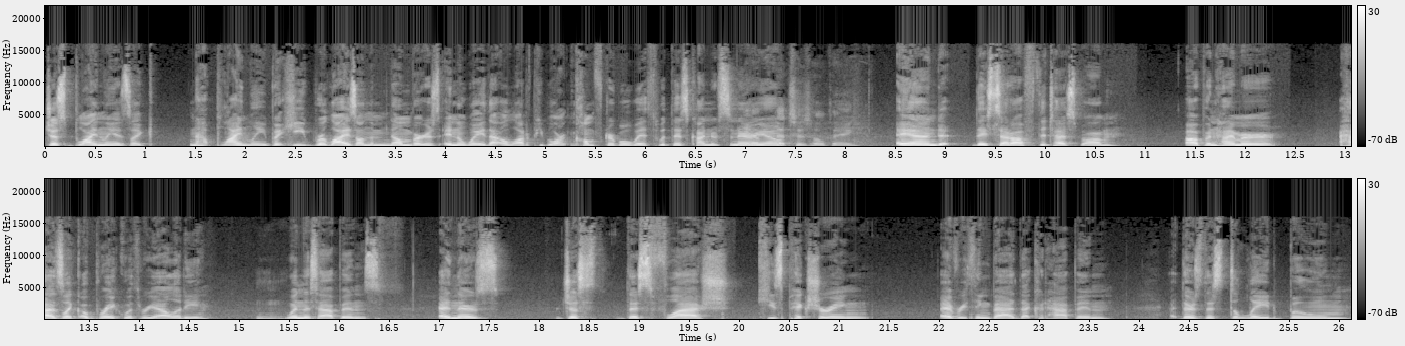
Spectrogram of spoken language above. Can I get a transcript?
just blindly is like. Not blindly, but he relies on the numbers in a way that a lot of people aren't comfortable with with this kind of scenario. Yep, that's his whole thing. and they set off the test bomb. Oppenheimer has like a break with reality mm-hmm. when this happens, and there's just this flash. He's picturing everything bad that could happen. There's this delayed boom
